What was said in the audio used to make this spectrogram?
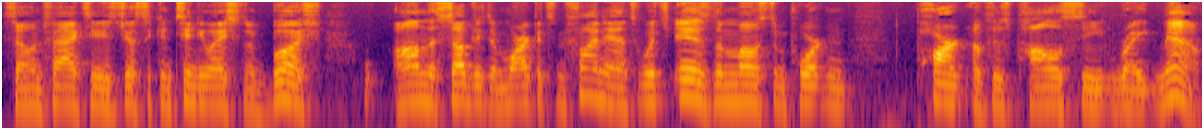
So, in fact, he's just a continuation of Bush on the subject of markets and finance, which is the most important part of his policy right now.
